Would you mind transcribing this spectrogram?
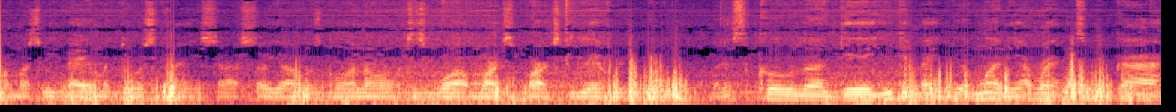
how much we made. I'm gonna do a screenshot, show y'all what's going on with this Walmart Sparks delivery. But it's a cool little gig. You can make good money. I ran into a guy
